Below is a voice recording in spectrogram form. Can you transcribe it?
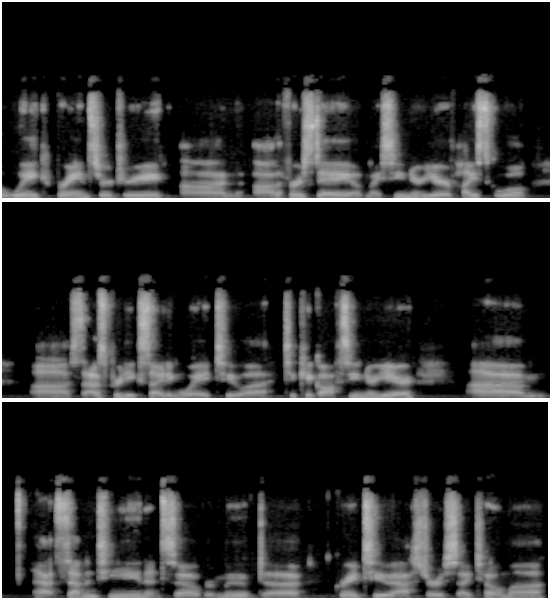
awake brain surgery on uh, the first day of my senior year of high school. Uh, so that was a pretty exciting way to uh, to kick off senior year um, at 17, and so removed a grade two astrocytoma.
